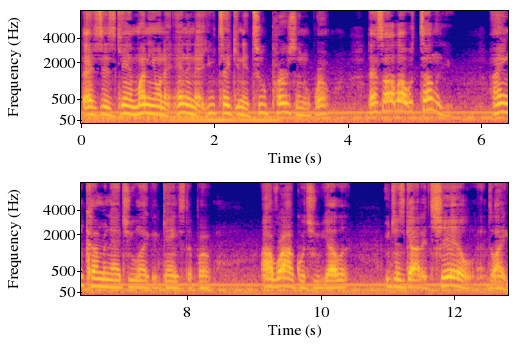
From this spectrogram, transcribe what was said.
that's just getting money on the internet. You taking it too personal, bro. That's all I was telling you. I ain't coming at you like a gangster, bro. I rock with you, Yella. You just gotta chill. Like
